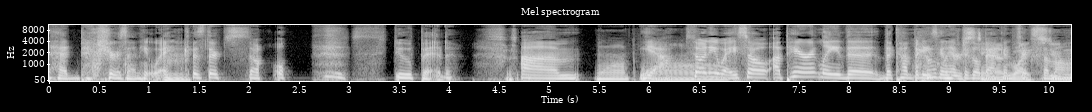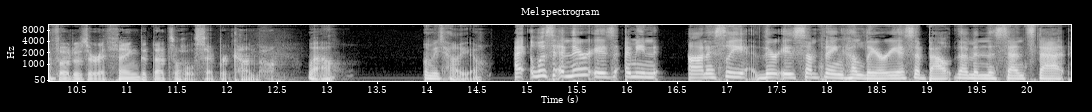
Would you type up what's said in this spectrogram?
head pictures anyway because they're so stupid. Um, Womp, yeah. So anyway, so apparently the the company's going to have to go back and why fix them student all. photos are a thing, but that's a whole separate convo. Well, let me tell you. I listen, and there is, I mean, honestly, there is something hilarious about them in the sense that,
